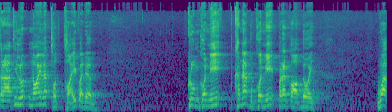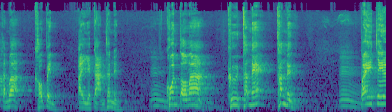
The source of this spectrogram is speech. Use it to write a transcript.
ตราที่ลดน้อยและถดถอยกว่าเดิม กลุ่มคนนี้ คณะบุคคลนี้ประกอบโดย ว่ากันว่าเขาเป็นอายการท่านหนึ่ง คนต่อมาคือทนแนะท่านหนึ่ง ไปเจร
